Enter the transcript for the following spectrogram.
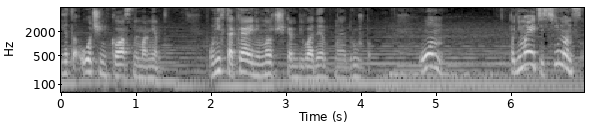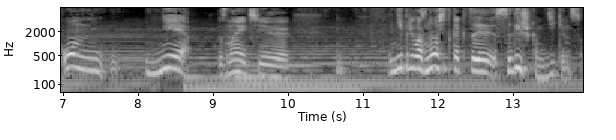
это очень классный момент. У них такая немножечко амбивалентная дружба. Он, понимаете, Симмонс, он не, знаете, не превозносит как-то слишком Диккенса.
